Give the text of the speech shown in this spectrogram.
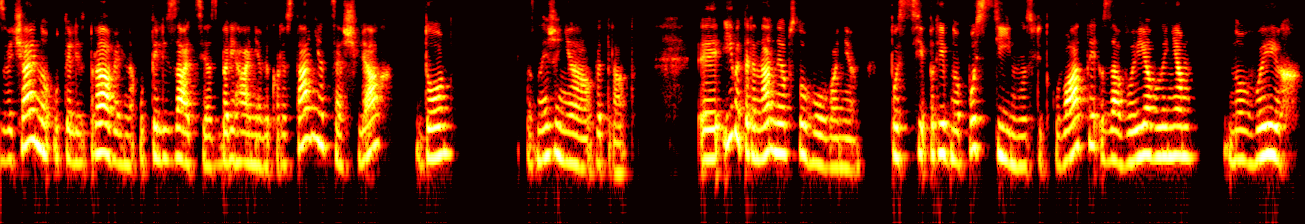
Звичайно, утилі... правильна утилізація зберігання використання це шлях до зниження витрат. Е, І ветеринарне обслуговування. Пості... Потрібно постійно слідкувати за виявленням нових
